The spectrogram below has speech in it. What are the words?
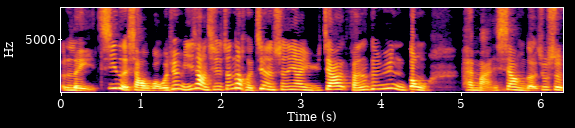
累积的效果。我觉得冥想其实真的和健身呀、瑜伽，反正跟运动还蛮像的，就是。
